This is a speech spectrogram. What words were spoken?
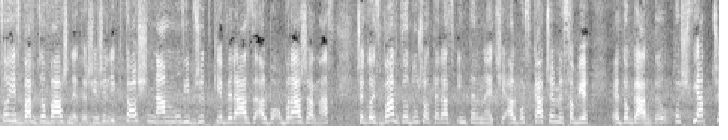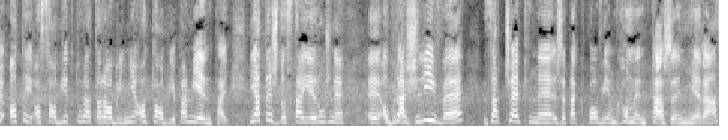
Co jest bardzo ważne też, jeżeli ktoś nam mówi brzydkie wyrazy albo obraża nas, czego jest bardzo dużo teraz w internecie, albo skaczemy sobie e, do gardeł, to świadczy o tej osobie, która to robi, nie o tobie. Pamiętaj, ja też dostaję różne obraźliwe, zaczepne, że tak powiem, komentarze nieraz.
